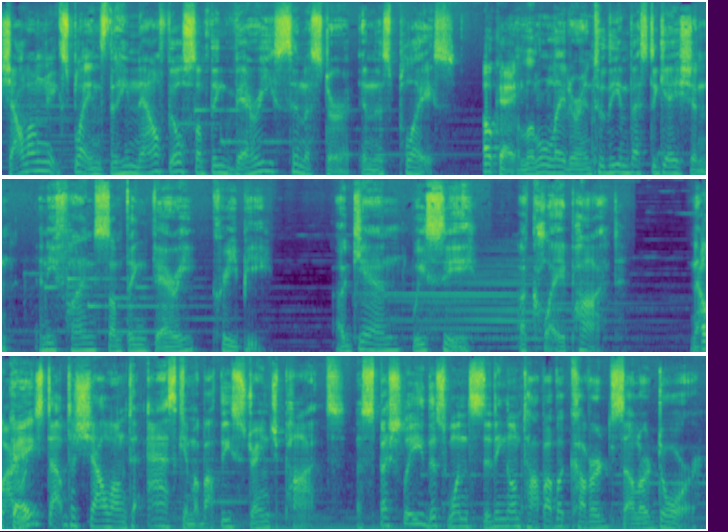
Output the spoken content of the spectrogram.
Xiaolong explains that he now feels something very sinister in this place. Okay. A little later into the investigation, and he finds something very creepy. Again, we see a clay pot. Now, Okay. I reached out to Xiaolong to ask him about these strange pots, especially this one sitting on top of a covered cellar door.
